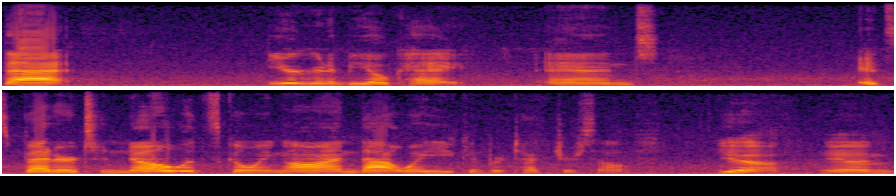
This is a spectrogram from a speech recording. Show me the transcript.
that you're going to be okay. And it's better to know what's going on. That way you can protect yourself. Yeah, and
